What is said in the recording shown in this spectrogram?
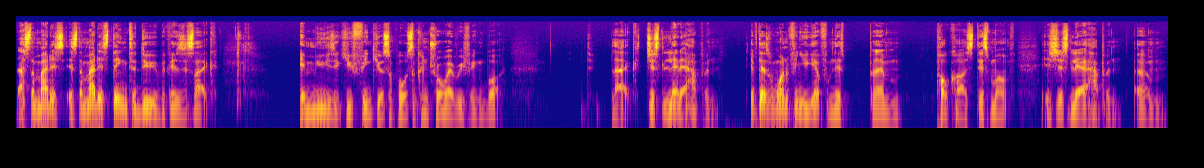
That's the maddest it's the maddest thing to do because it's like in music you think you're supposed to control everything, but Like, just let it happen. If there's one thing you get from this um, podcast this month, it's just let it happen. Um,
